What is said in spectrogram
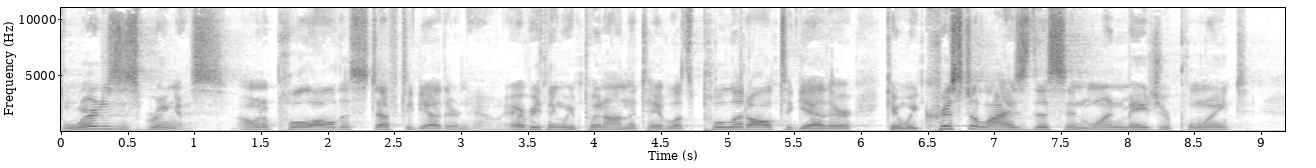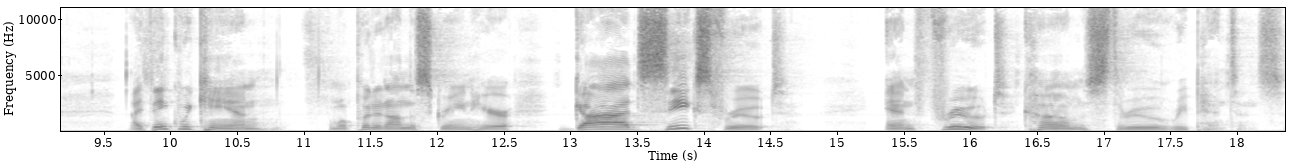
Where does this bring us? I want to pull all this stuff together now. Everything we put on the table, let's pull it all together. Can we crystallize this in one major point? I think we can, and we'll put it on the screen here. God seeks fruit and fruit comes through repentance.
